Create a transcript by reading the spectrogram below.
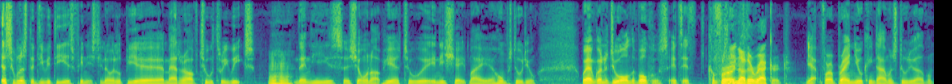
as soon as the DVD is finished, you know, it'll be a matter of two, three weeks. Mm-hmm. Then he's uh, showing up here to uh, initiate my uh, home studio, where I'm going to do all the vocals. It's it's complete, For another record, yeah, for a brand new King Diamond studio album.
